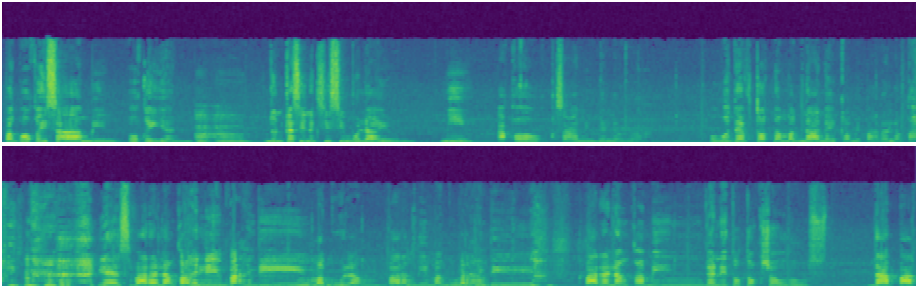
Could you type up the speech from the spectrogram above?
pag okay sa amin, okay yan. Mm-mm. Doon kasi nagsisimula yun. Me, ako, sa amin dalawa. Who would have thought na magnanay kami para lang kami. yes, para lang Parang kami. hindi, parang hindi magulang. Parang hindi magulang. Parang hindi... para lang kaming ganito, talk show host. Dapat,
